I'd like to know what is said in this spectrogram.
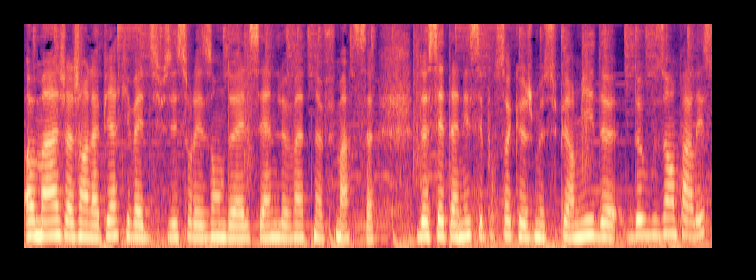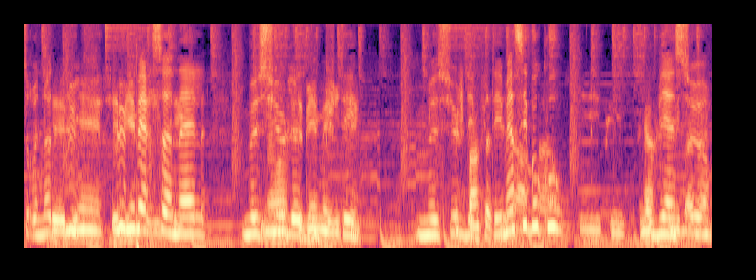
hommage à Jean Lapierre qui va être diffusé sur les ondes de LCN le 29 mars de cette année. C'est pour ça que je me suis permis de, de vous en parler sur une note plus, plus personnelle, Monsieur le député. Monsieur le député, merci beaucoup. bien sûr.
